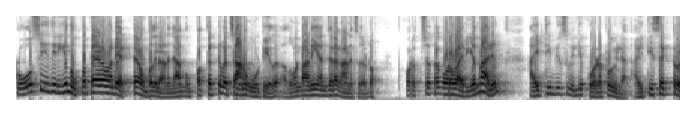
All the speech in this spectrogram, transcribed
ക്ലോസ് ചെയ്തിരിക്കുന്ന മുപ്പത്തേഴ് പോയിന്റ് എട്ട് ഒമ്പതിലാണ്. ഞാൻ മുപ്പത്തെട്ട് വെച്ചാണ് കൂട്ടിയത്. അതുകൊണ്ടാണ് ഈ അഞ്ചര കാണിച്ചത് കേട്ടോ. കുറച്ചൊക്കെ കുറവായിരിക്കും. എന്നാലും ഐ ടി ബിസ് വലിയ കുഴപ്പമില്ല. ഐ ടി സെക്ടർ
